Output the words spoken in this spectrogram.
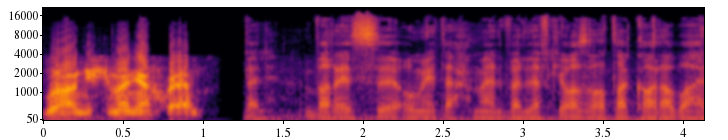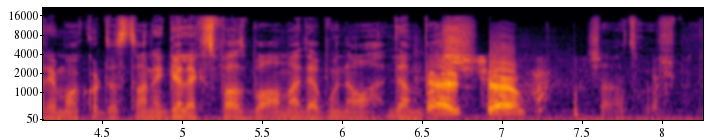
بۆ هاونیشتیمانیان خۆیان. بەلێ بەڕێز ئومێد ئەحمەد بەردەفکی وەزارەتە کارەبا هەرێما کوردستانە گەلەک سوپاس بۆ ئامادەبوونەوە دەم باش. دەست خۆش بن.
